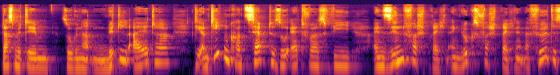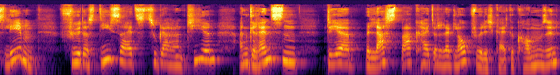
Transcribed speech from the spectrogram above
dass mit dem sogenannten Mittelalter die antiken Konzepte so etwas wie ein Sinnversprechen, ein Glücksversprechen, ein erfülltes Leben für das Diesseits zu garantieren, an Grenzen der Belastbarkeit oder der Glaubwürdigkeit gekommen sind,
